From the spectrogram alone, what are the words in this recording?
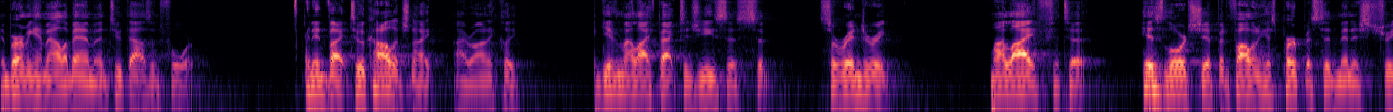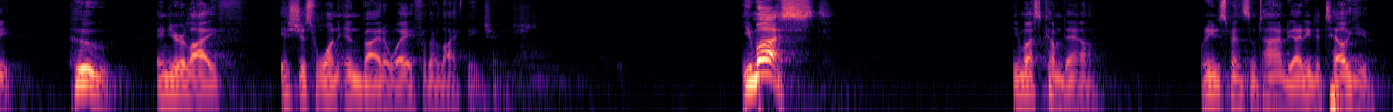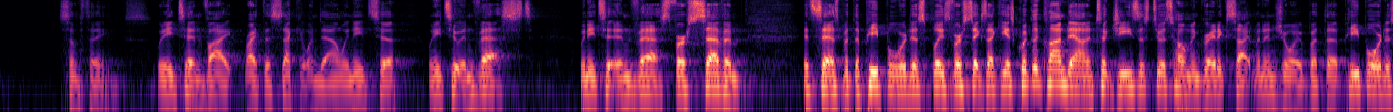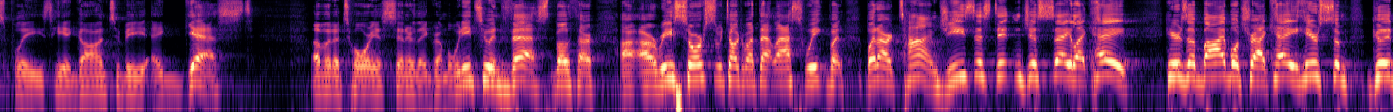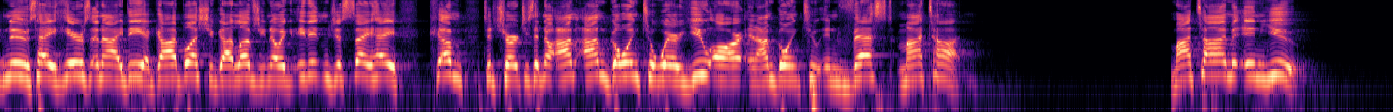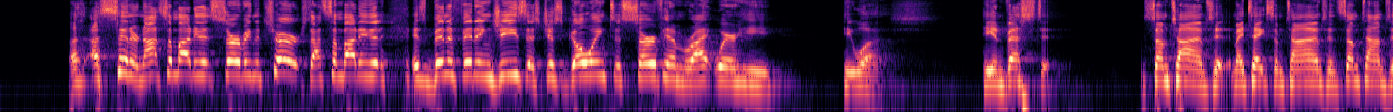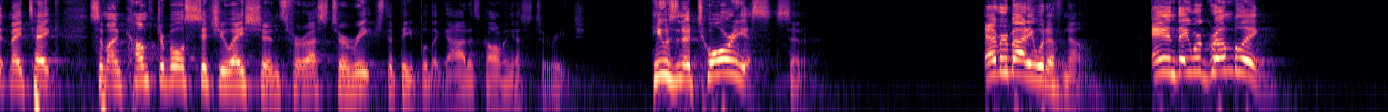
in Birmingham, Alabama in 2004. An invite to a college night, ironically, and giving my life back to Jesus and surrendering my life to His Lordship and following His purpose in ministry. Who in your life is just one invite away for their life being changed? You must. You must come down. We need to spend some time together. I need to tell you some things. We need to invite, write the second one down. We need to, we need to invest. We need to invest. Verse 7, it says, But the people were displeased. Verse 6, Zacchaeus quickly climbed down and took Jesus to his home in great excitement and joy. But the people were displeased. He had gone to be a guest of a notorious sinner, they grumble. We need to invest both our, our, our resources, we talked about that last week, but, but our time. Jesus didn't just say, like, hey, Here's a Bible track. Hey, here's some good news. Hey, here's an idea. God bless you. God loves you. No, he didn't just say, hey, come to church. He said, no, I'm, I'm going to where you are and I'm going to invest my time. My time in you. A, a, sinner, not somebody that's serving the church, not somebody that is benefiting Jesus, just going to serve him right where he, he was. He invested. Sometimes it may take some times, and sometimes it may take some uncomfortable situations for us to reach the people that God is calling us to reach. He was a notorious sinner. Everybody would have known. And they were grumbling.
